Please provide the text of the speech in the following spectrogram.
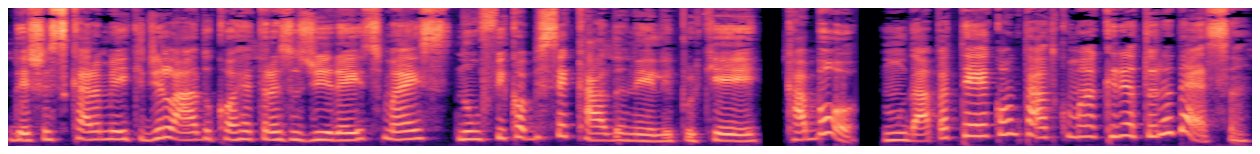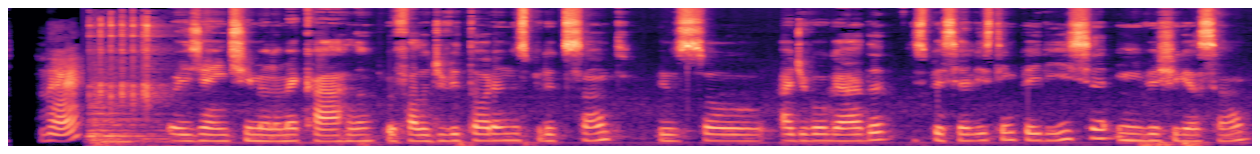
deixa esse cara meio que de lado, corre atrás dos direitos, mas não fica obcecada nele, porque acabou. Não dá para ter contato com uma criatura dessa, né? Oi, gente, meu nome é Carla. Eu falo de Vitória no Espírito Santo. Eu sou advogada, especialista em perícia e investigação,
